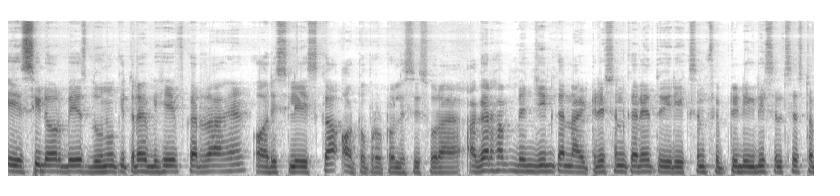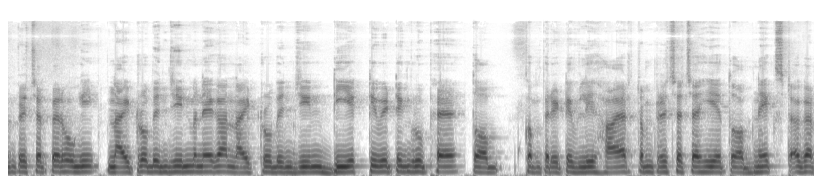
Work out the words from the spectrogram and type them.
एसिड और बेस दोनों की तरह बिहेव कर रहा है और इसलिए इसका ऑटो प्रोटोलिसिस हो रहा है। अगर हम बेंजीन का नाइट्रेशन करें तो ये रिएक्शन 50 डिग्री सेल्सियस टेम्परेचर पर होगी। नाइट्रोबेंजीन बनेगा नाइट्रोबेंजीन डीएक्टिवेटिंग ग्रुप है। तो अब कंपेरेटिवली हायर टेम्परेचर चाहिए। तो अब नेक्स्ट अगर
